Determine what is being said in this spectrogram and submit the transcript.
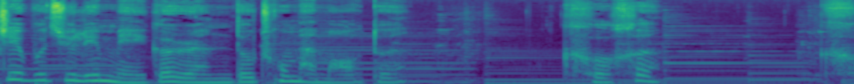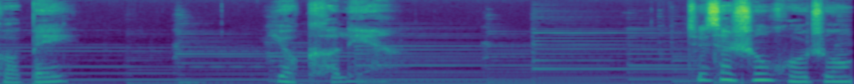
这部剧里每个人都充满矛盾，可恨、可悲，又可怜。就像生活中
